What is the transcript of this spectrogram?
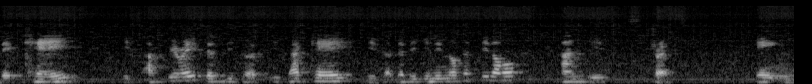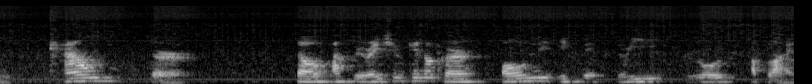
the K is aspirated because it's a K, it's at the beginning of the syllable, and it's stressed. Encounter. So aspiration can occur only if the three rules apply.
